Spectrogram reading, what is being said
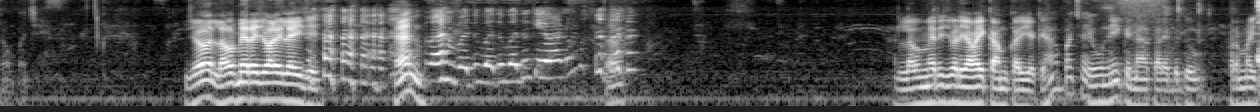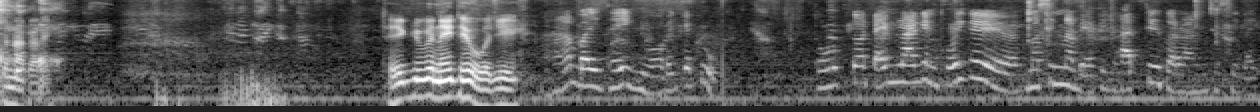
તો પછી. જો લવ મેરેજ વાળી લઈ જઈ. હે ને? બધું બધું બધું કહેવાનું. લવ મેરેજ વાળી આવા કામ કરીએ કે હા પાછા એવું નહીં કે ના કરે બધું ફરમાઈશો ના કરે. થઈ ગયું કે નહીં થયું હજી? હા ભાઈ થઈ ગયું. હવે કેટલું? થોડુંક તો ટાઈમ લાગે ને થોડી કે મશીનમાં બેઠી છે. હાથથી કરવાની છે સિલાઈ.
